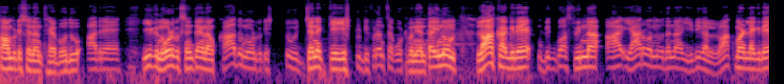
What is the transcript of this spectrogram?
ಕಾಂಪಿಟೇಷನ್ ಅಂತ ಹೇಳ್ಬೋದು. ಆದರೆ ಈಗ ನೋಡ್ಬೇಕು ಸಂಜೆ ನಾವು ಕಾದು ನೋಡ್ಬೇಕು ಎಷ್ಟು ಜನಕ್ಕೆ ಎಷ್ಟು ಡಿಫ್ರೆನ್ಸ್ ಆಗಿ ಓಟ್ ಬಂದಿದೆ ಅಂತ. ಇನ್ನು ಲಾಕ್ ಆಗಿದೆ ಬಿಗ್ ಬಾಸ್ ವಿನ್ನ ಯಾರು ಅನ್ನೋದನ್ನು ಇದೀಗ ಲಾಕ್ ಮಾಡಲಾಗಿದೆ.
